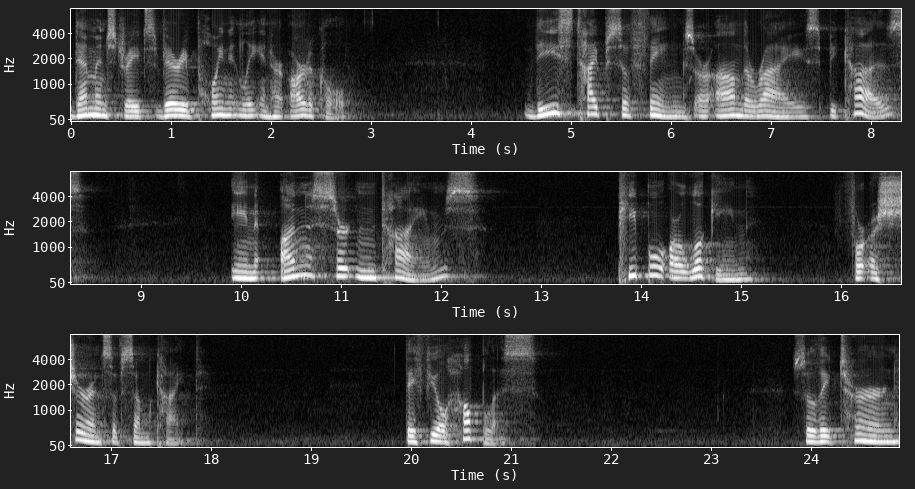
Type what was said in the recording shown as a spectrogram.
demonstrates very poignantly in her article, these types of things are on the rise because in uncertain times, people are looking for assurance of some kind. They feel helpless. So they turn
